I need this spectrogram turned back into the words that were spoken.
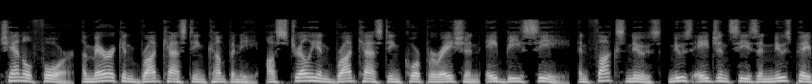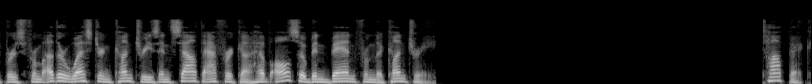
Channel 4, American Broadcasting Company, Australian Broadcasting Corporation (ABC), and Fox News. News agencies and newspapers from other Western countries and South Africa have also been banned from the country. Topic:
